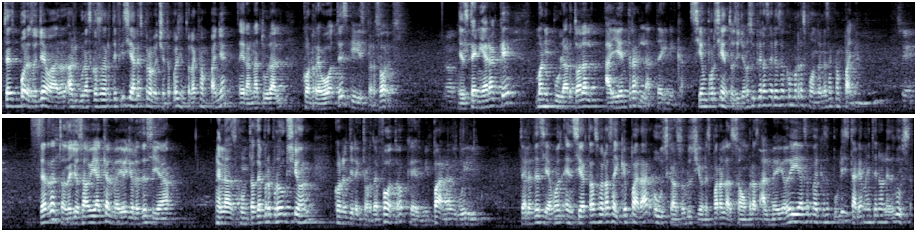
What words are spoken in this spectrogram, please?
Entonces, por eso llevar algunas cosas artificiales, pero el 80% de la campaña era natural, con rebotes y dispersores. Ok. Entonces tenía era que manipular toda la... Ahí entra la técnica, 100%. Si yo no supiera hacer eso, ¿cómo respondo en esa campaña? Sí. ¿Cierto? Entonces yo sabía que al medio yo les decía en las juntas de preproducción con el director de foto, que es mi pana, el Will. Entonces les decíamos, en ciertas horas hay que parar o buscar soluciones para las sombras. Al mediodía se puede que eso publicitariamente no les gusta.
